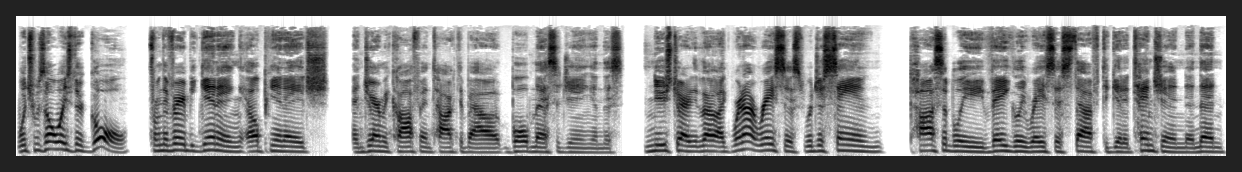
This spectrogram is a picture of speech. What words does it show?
which was always their goal from the very beginning. LPNH and Jeremy Kaufman talked about bold messaging and this new strategy. They're like, we're not racist. We're just saying possibly vaguely racist stuff to get attention. And then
